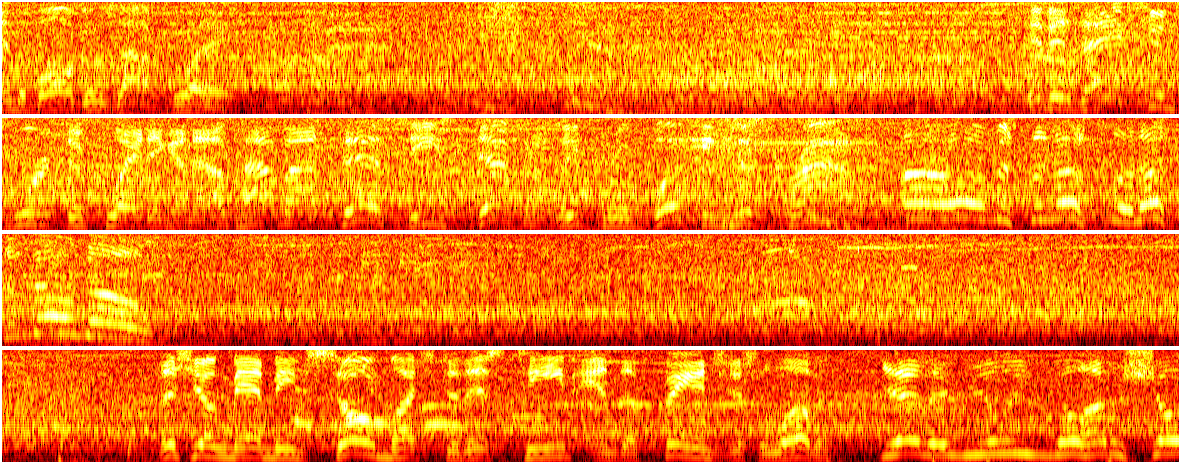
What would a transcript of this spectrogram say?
And the ball goes out of play. If his actions weren't deflating enough, how about this? He's definitely provoking this crowd. Oh, oh Mr. Nessler, that's a no-no. This young man means so much to this team, and the fans just love him. Yeah, they really know how to show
